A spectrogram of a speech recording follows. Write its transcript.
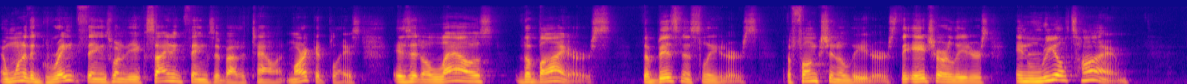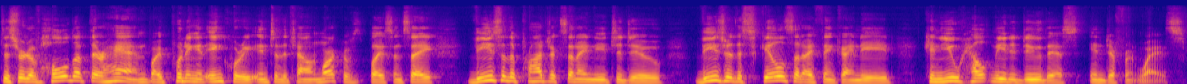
And one of the great things, one of the exciting things about a talent marketplace is it allows the buyers, the business leaders, the functional leaders, the HR leaders in real time to sort of hold up their hand by putting an inquiry into the talent marketplace and say, these are the projects that I need to do. These are the skills that I think I need. Can you help me to do this in different ways?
